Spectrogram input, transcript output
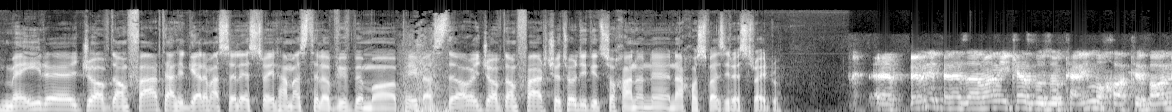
معیر جاودانفر تحلیلگر مسائل اسرائیل هم از تلاویو به ما پیوسته. آقای جاودانفر چطور دیدید سخنان نخست وزیر اسرائیل رو؟ ببینید به نظر من یکی از بزرگترین مخاطبان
